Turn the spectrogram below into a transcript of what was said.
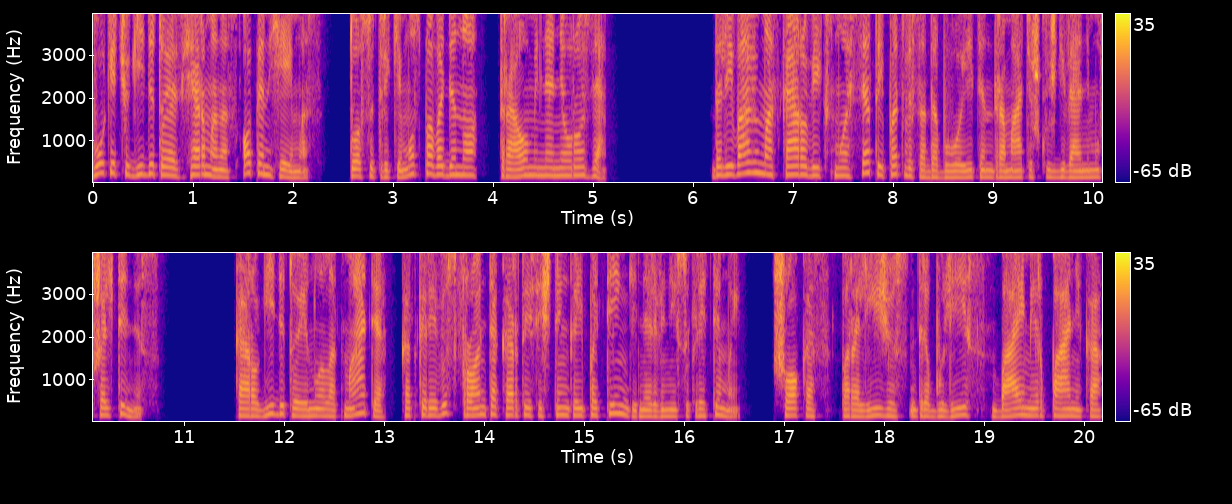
vokiečių gydytojas Hermanas Oppenheimas tuos sutrikimus pavadino trauminę neuroze. Dalyvavimas karo veiksmuose taip pat visada buvo itin dramatiškų išgyvenimų šaltinis. Karo gydytojai nuolat matė, kad kareivius fronte kartais ištinka ypatingi nerviniai sukretimai - šokas, paralyžius, drebulys, baimė ir panika,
